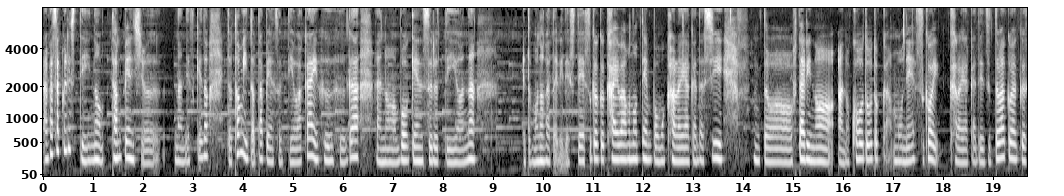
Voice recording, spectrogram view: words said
アガサ・クリスティの短編集なんですけど、えっと、トミーとタペンスっていう若い夫婦が、あの、冒険するっていうような、えっと、物語でして、すごく会話のテンポも軽やかだし、うんと、二人のあの行動とかもね、すごい軽やかでずっとワクワク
